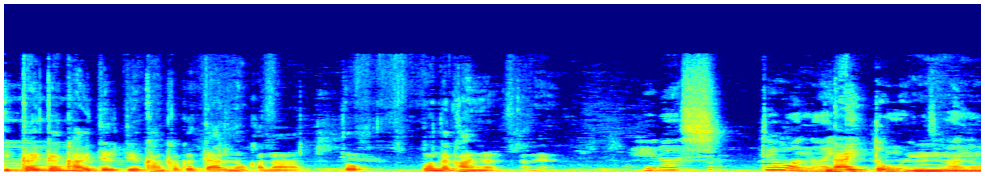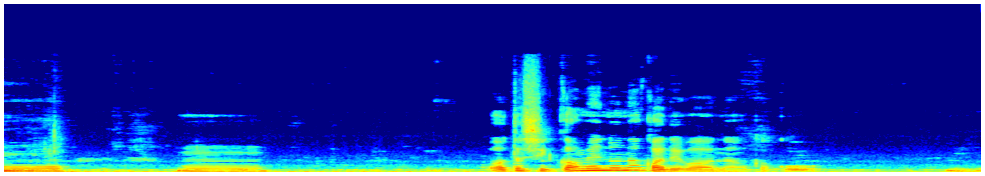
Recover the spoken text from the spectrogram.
一回一回書いてるっていう感覚ってあるのかな、と、どんな感じなんですかね？減らしてはなないいと思います。うんあのー、うーん、私画面の中ではなんかこう、うん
